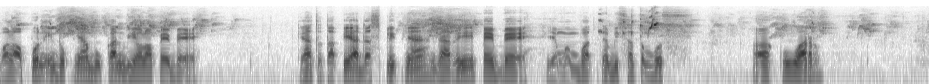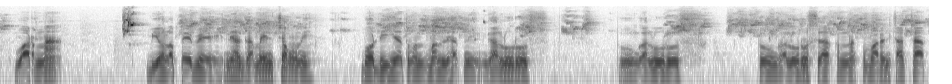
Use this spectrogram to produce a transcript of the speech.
walaupun induknya bukan biola PB ya tetapi ada splitnya dari PB yang membuatnya bisa tembus uh, keluar warna biola PB ini agak mencong nih bodinya teman-teman lihat nih. Nggak lurus. Tuh nggak lurus. Tuh nggak lurus ya karena kemarin cacat.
